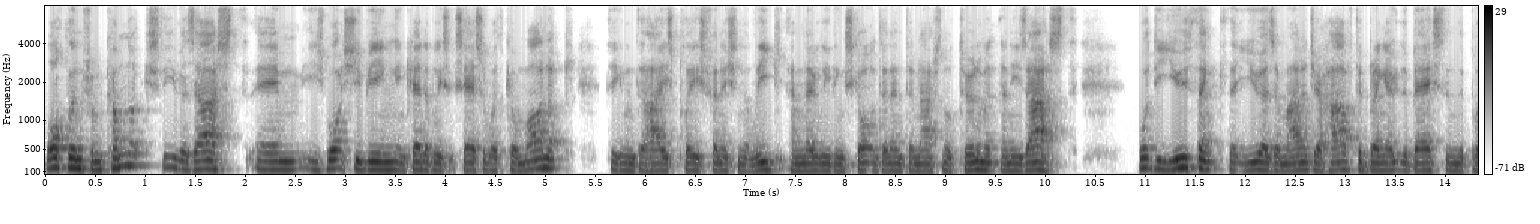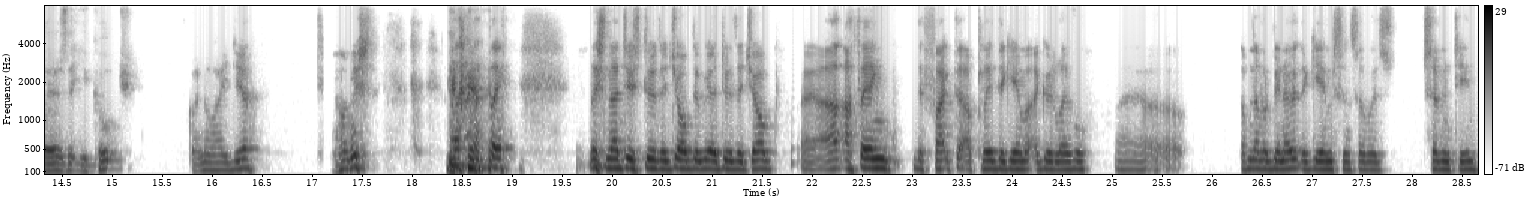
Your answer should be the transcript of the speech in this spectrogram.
Lachlan from Cumnock, Steve, has asked, um, he's watched you being incredibly successful with Kilmarnock, taking them to the highest place, finishing the league, and now leading Scotland to an international tournament. And he's asked, what do you think that you as a manager have to bring out the best in the players that you coach? I've Got no idea, to be honest. I think listen, I just do the job the way I do the job. Uh, I, think the fact that I played the game at a good level, uh, I've never been out the game since I was 17,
